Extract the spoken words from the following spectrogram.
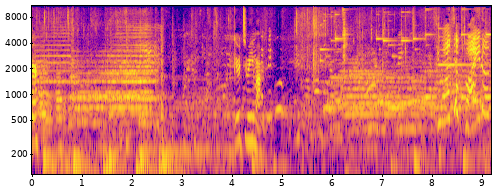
Here. Give it to me, Ma. You want to bite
